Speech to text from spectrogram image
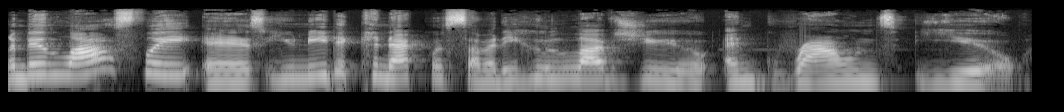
And then lastly is you need to connect with somebody who loves you and grounds you.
